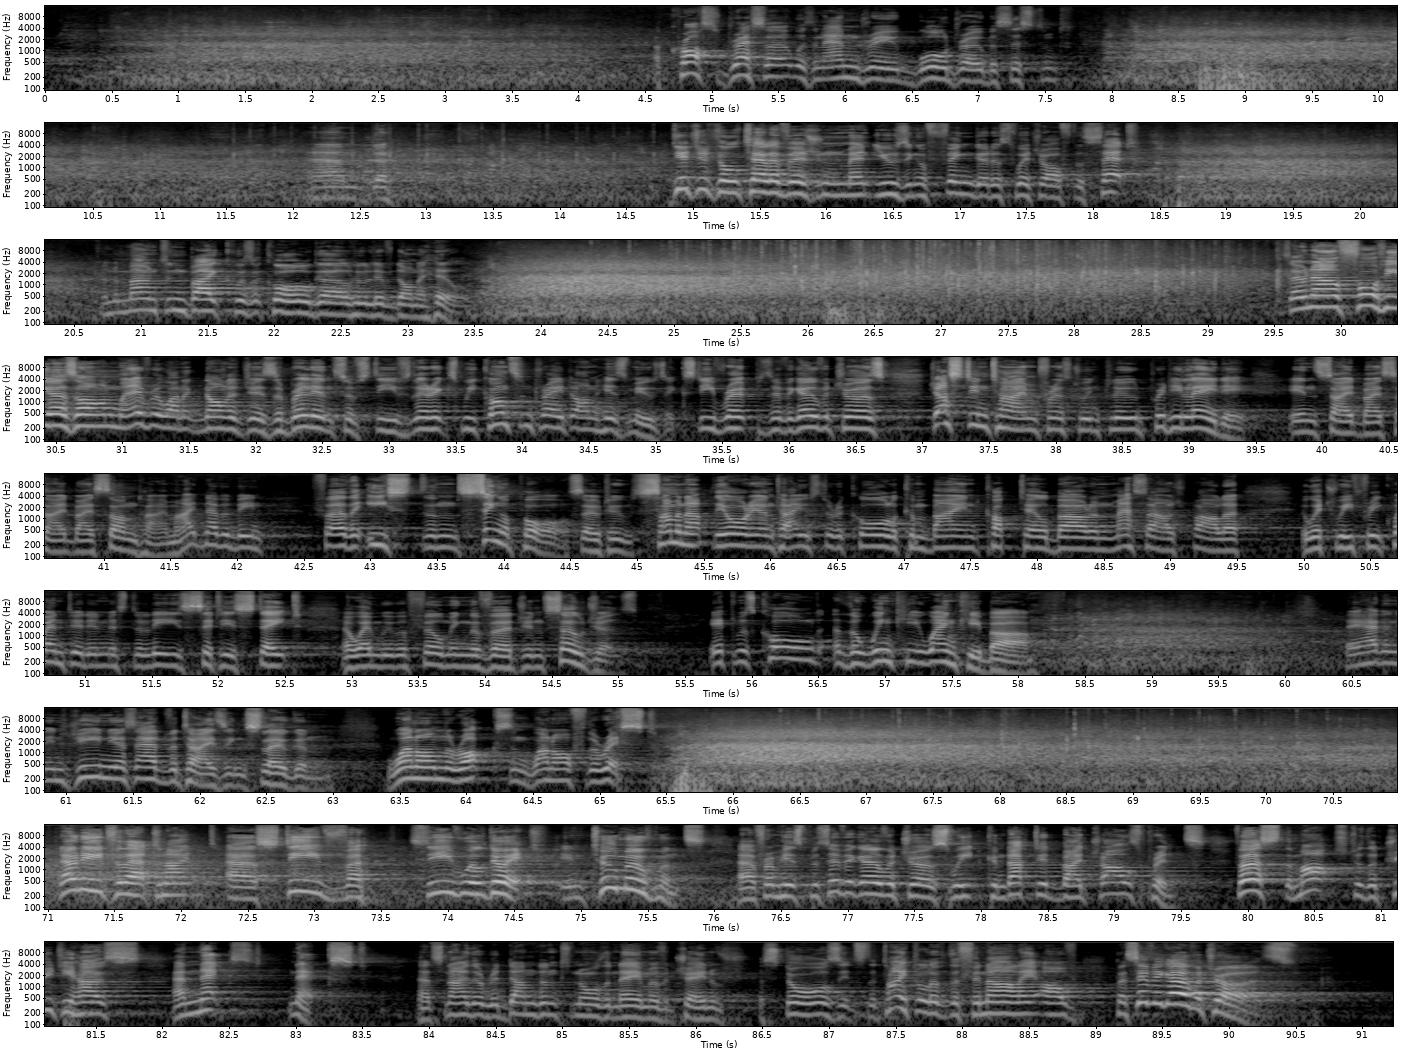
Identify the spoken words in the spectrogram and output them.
Cross dresser was an Andre wardrobe assistant. and. Uh, Digital television meant using a finger to switch off the set. and a mountain bike was a call girl who lived on a hill. So now, 40 years on, when everyone acknowledges the brilliance of Steve's lyrics, we concentrate on his music. Steve wrote Pacific Overtures just in time for us to include Pretty Lady in Side by Side by Sondheim. I'd never been further east than Singapore. So, to summon up the Orient, I used to recall a combined cocktail bar and massage parlor which we frequented in Mr. Lee's city state uh, when we were filming The Virgin Soldiers. It was called the Winky Wanky Bar. They had an ingenious advertising slogan one on the rocks and one off the wrist. No need for that tonight. Uh, Steve, uh, Steve will do it in two movements uh, from his Pacific Overture suite conducted by Charles Prince. First, the March to the Treaty House, and next, Next. That's neither redundant nor the name of a chain of stores. It's the title of the finale of Pacific Overtures.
